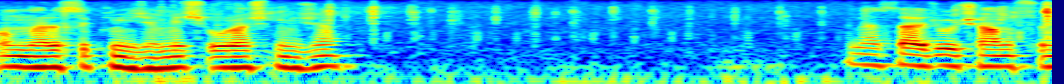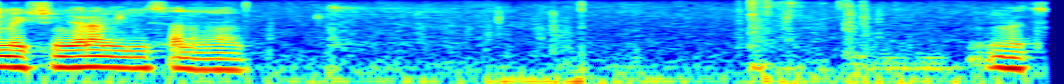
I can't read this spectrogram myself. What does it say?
Onları sıkmayacağım. Hiç uğraşmayacağım. Ben sadece uçağımı sürmek için gelen bir insanım abi. Evet.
